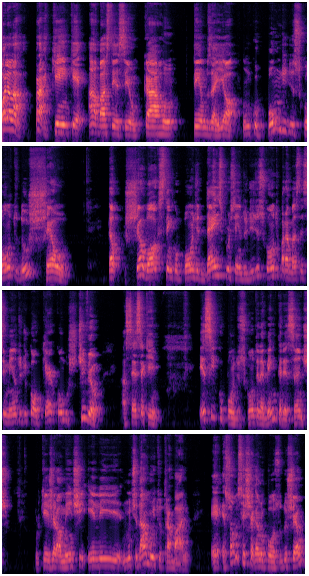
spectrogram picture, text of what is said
Olha lá, para quem quer abastecer o carro, temos aí ó, um cupom de desconto do Shell. Então, Shellbox tem cupom de 10% de desconto para abastecimento de qualquer combustível. Acesse aqui. Esse cupom de desconto ele é bem interessante porque geralmente ele não te dá muito trabalho. É, é só você chegar no posto do Shell,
